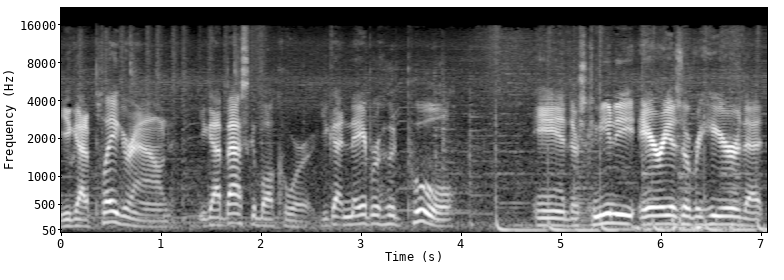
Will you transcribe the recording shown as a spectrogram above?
You got a playground, you got basketball court, you got neighborhood pool, and there's community areas over here that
